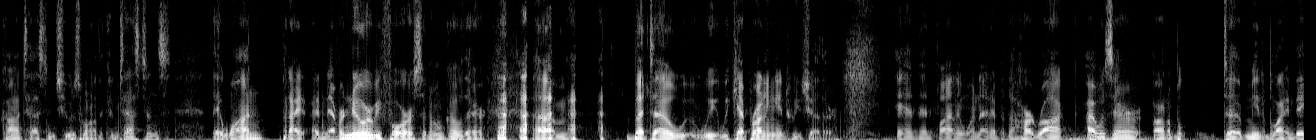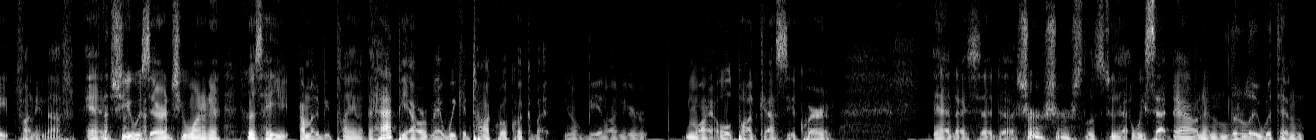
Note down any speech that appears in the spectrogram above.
contest, and she was one of the contestants. They won, but I, I never knew her before, so don't go there. um, but uh, we we kept running into each other, and then finally one night up at the Hard Rock, I was there on a to meet a blind date. Funny enough, and she was there, and she wanted to. She goes, "Hey, I'm going to be playing at the happy hour. Maybe we can talk real quick about you know being on your my old podcast, The Aquarium." And I said, uh, "Sure, sure. So let's do that." We sat down, and literally within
